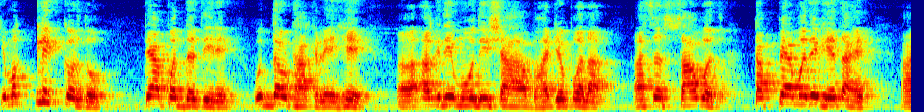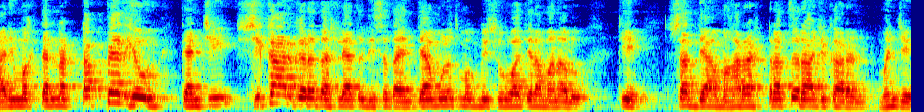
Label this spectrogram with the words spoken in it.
की मग क्लिक करतो. त्या पद्धतीने उद्धव ठाकरे हे अगदी मोदी शहा भाजपला असं सावध टप्प्यामध्ये घेत आहेत आणि मग त्यांना टप्प्यात घेऊन त्यांची शिकार करत असल्याचं दिसत आहे. त्यामुळेच मग मी सुरुवातीला म्हणालो की सध्या महाराष्ट्राचं राजकारण म्हणजे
